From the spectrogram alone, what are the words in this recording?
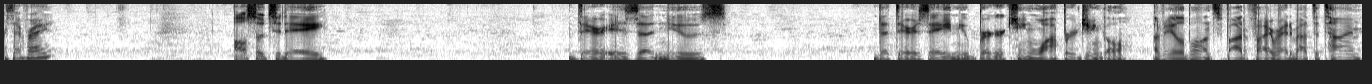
Is that right? Also, today, there is uh, news that there is a new Burger King Whopper jingle available on Spotify right about the time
